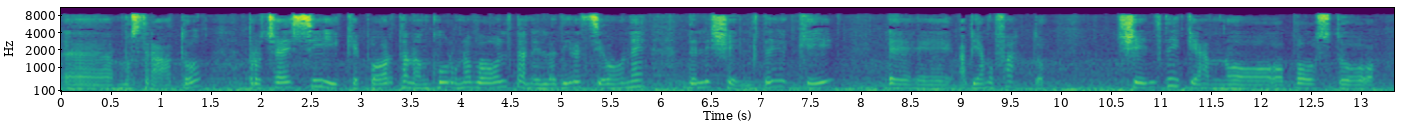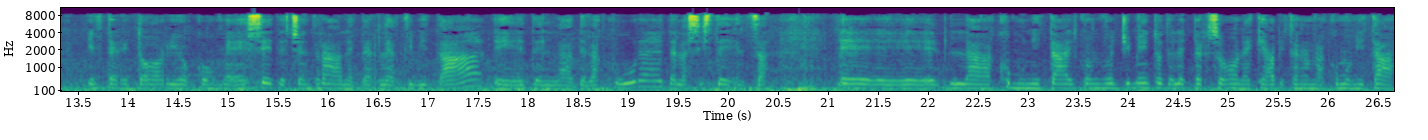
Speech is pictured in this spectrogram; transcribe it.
eh, mostrato processi che portano ancora una volta nella direzione delle scelte che eh, abbiamo fatto, scelte che hanno posto il territorio come sede centrale per le attività della, della cura e dell'assistenza. E la comunità, il coinvolgimento delle persone che abitano in una comunità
